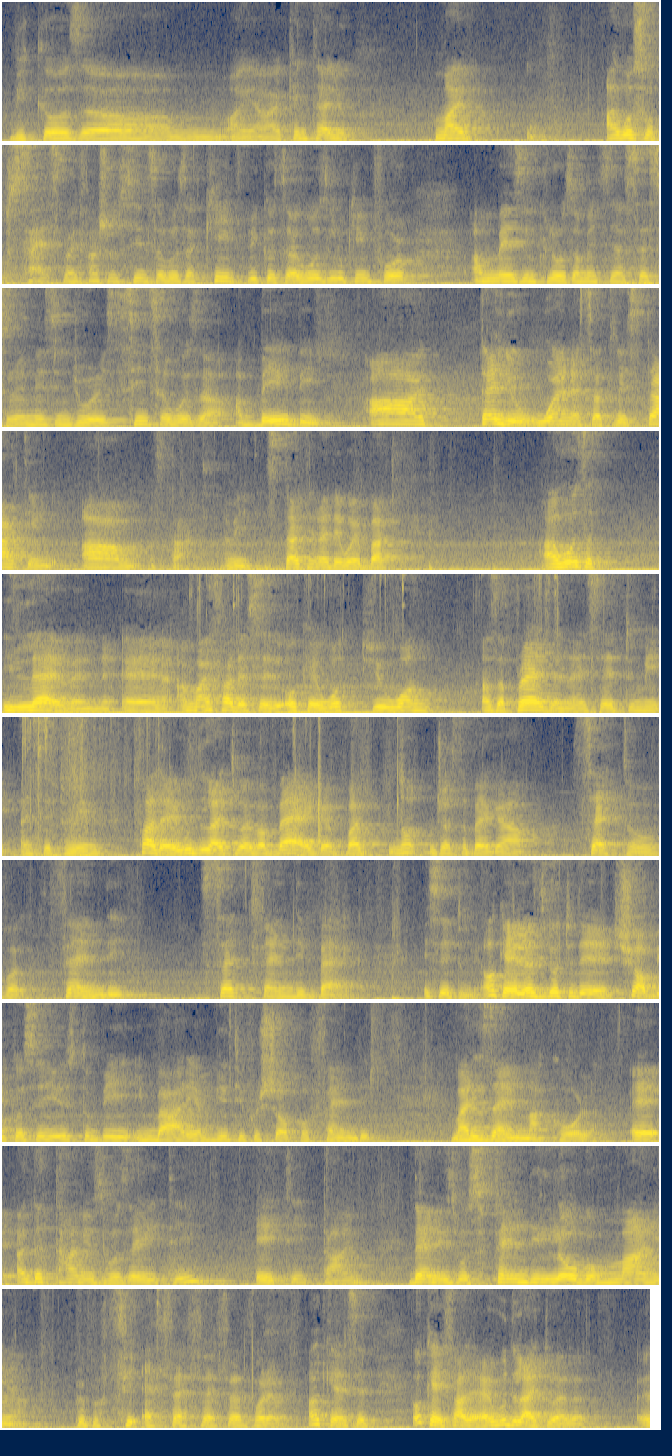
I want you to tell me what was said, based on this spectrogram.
because um, I, I can tell you, my I was obsessed by fashion since I was a kid because I was looking for amazing clothes, amazing accessories, amazing jewelry since I was a, a, baby. I tell you when I started starting, um, start, I mean, starting right away, but I was at 11 and my father said, okay, what do you want as a present? I said to me, I said to him, father, I would like to have a bag, but not just a bag, a set of Fendi, set Fendi bag. He said to me, okay, let's go to the shop because it used to be in Bari, a beautiful shop of Fendi. Marisemma call. Uh, at that time it was 80, 80 time. Then it was Fendi logo mania, FFF forever. Okay, I said, okay, father, I would like to have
